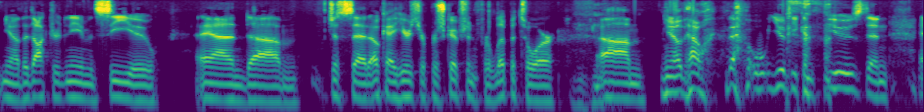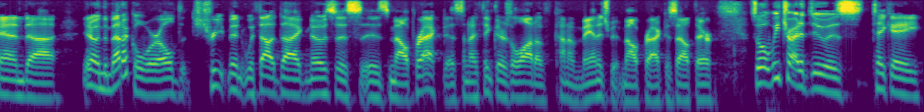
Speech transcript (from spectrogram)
you know the doctor didn't even see you and um, just said, "Okay, here's your prescription for Lipitor," mm-hmm. um, you know that, that, you'd be confused, and and uh, you know in the medical world, treatment without diagnosis is malpractice, and I think there's a lot of kind of management malpractice out there. So what we try to do is take a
